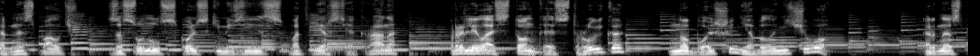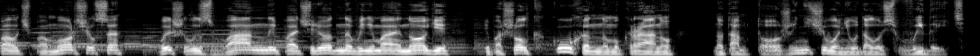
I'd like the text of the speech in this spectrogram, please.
Эрнест Палыч засунул скользкий мизинец в отверстие крана, пролилась тонкая струйка, но больше не было ничего. Эрнест Палыч поморщился, вышел из ванны, поочередно вынимая ноги, и пошел к кухонному крану, но там тоже ничего не удалось выдаить.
